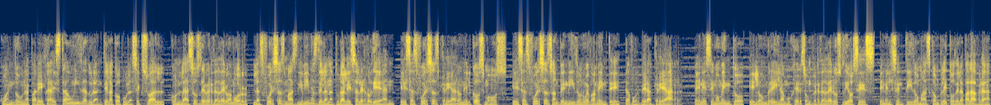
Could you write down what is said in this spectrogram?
Cuando una pareja está unida durante la cópula sexual, con lazos de verdadero amor, las fuerzas más divinas de la naturaleza le rodean, esas fuerzas crearon el cosmos, esas fuerzas han venido nuevamente, a volver a crear. En ese momento, el hombre y la mujer son verdaderos dioses, en el sentido más completo de la palabra,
